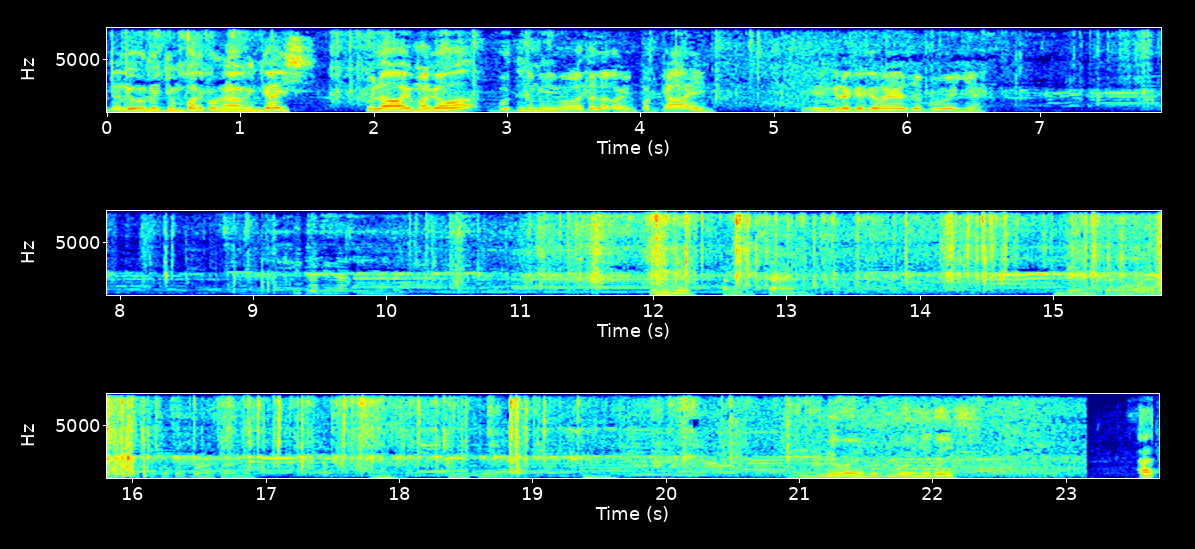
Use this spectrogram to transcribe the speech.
Nalunod yung barko namin guys. Wala kayong magawa. Buti na may mga dala kaming pagkain. Yun yung pinagagawa niya sa buhay niya. Pidali natin muna. Ano yan? Pang saan? Ang dami sa iba. Kapal pa nga sa ano. Pinagagawa niya sa buhay niya guys. At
